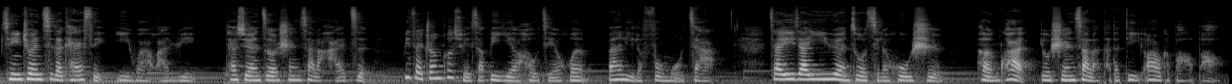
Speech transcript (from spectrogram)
青春期的 Casey 意外怀孕，她选择生下了孩子，并在专科学校毕业后结婚，搬离了父母家，在一家医院做起了护士，很快又生下了她的第二个宝宝。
